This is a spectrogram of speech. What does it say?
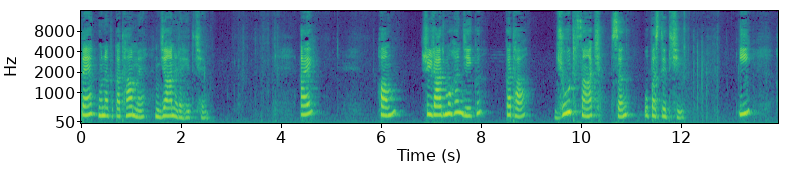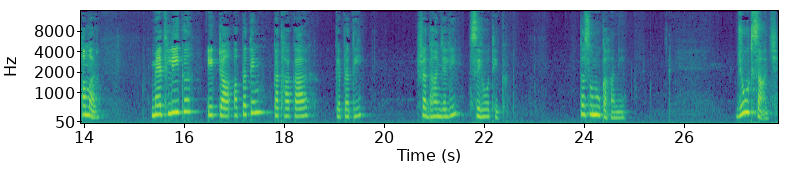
तें हुनक कथा में जान रहैत छै आइ हम श्री राजमोहन जीक कथा झूठ साँच संग उपस्थित छी। ई हमर मैथिलीक एकटा अप्रतिम कथाकार के प्रति श्रद्धांजलि सेहो थिक। तो सुनू कहानी। झूठ साँझ।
